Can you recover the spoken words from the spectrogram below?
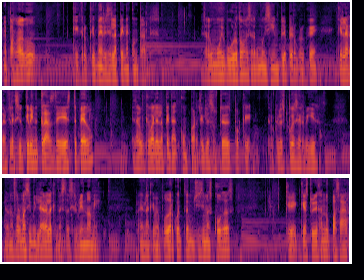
me pasó algo que creo que merece la pena contarles. Es algo muy burdo, es algo muy simple, pero creo que, que la reflexión que viene tras de este pedo es algo que vale la pena compartirles a ustedes porque creo que les puede servir de una forma similar a la que me está sirviendo a mí, en la que me puedo dar cuenta de muchísimas cosas que, que estoy dejando pasar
